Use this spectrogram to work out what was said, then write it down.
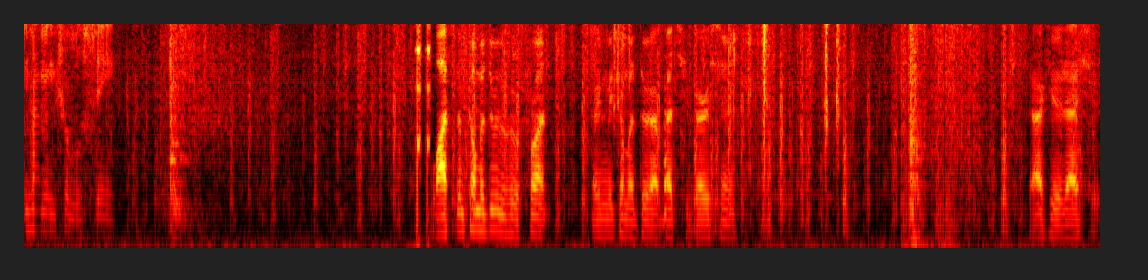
I'm having trouble seeing. Watch them coming through the front. They're gonna be coming through, I bet you, very soon. I hear that shit.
